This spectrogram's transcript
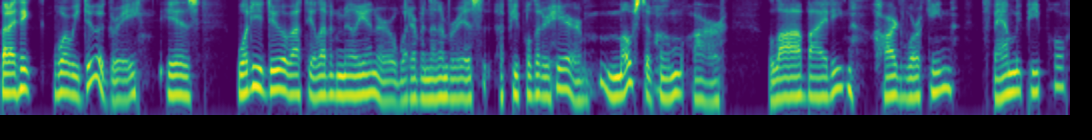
But I think where we do agree is what do you do about the 11 million or whatever the number is of people that are here, most of whom are law abiding, hardworking, family people?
